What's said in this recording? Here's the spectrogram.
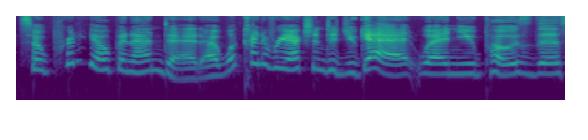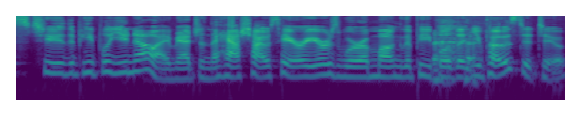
So pretty open ended. Uh, what kind of reaction did you get when you posed this to the people you know? I imagine the Hash House Harriers were among the people that you posed it to.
